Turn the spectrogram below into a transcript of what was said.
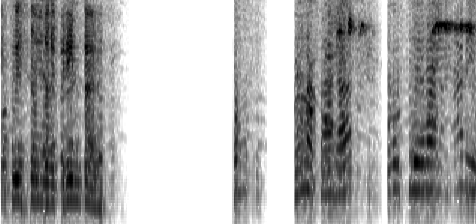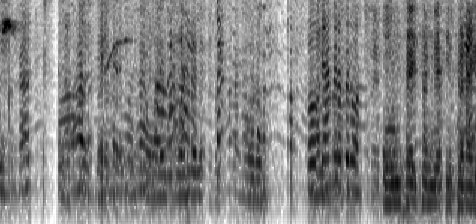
एकवीस number green card Om Sai संघाची चढाई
